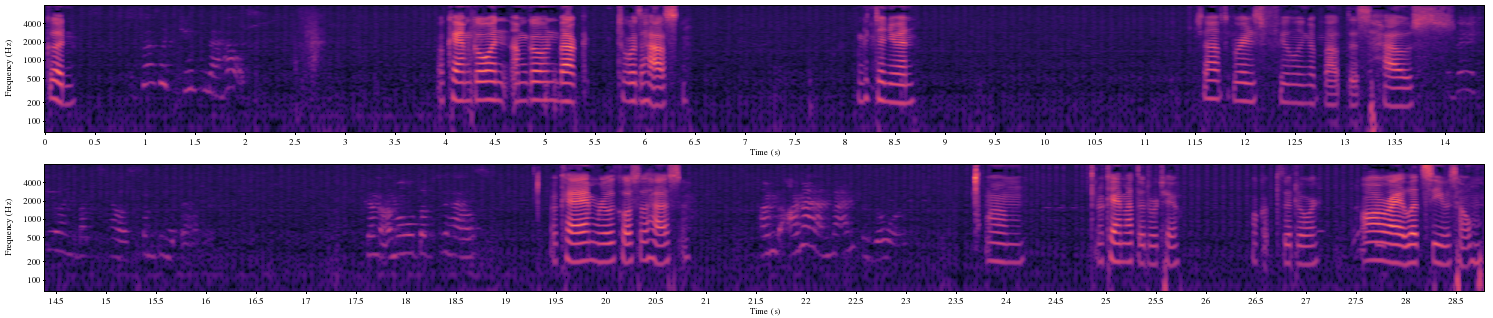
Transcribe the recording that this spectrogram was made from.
Good. it sounds like it came from that house. Okay, I'm going. I'm going back toward the house. I'm continuing. So I have the greatest feeling about this house. You feeling about this house? Something about it. Come, I'm almost up to the house. Okay, I'm really close to the house. I'm, I'm at, I'm at the door. Um, okay, I'm at the door too. Walk up to the door. Alright, let's see who's home.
